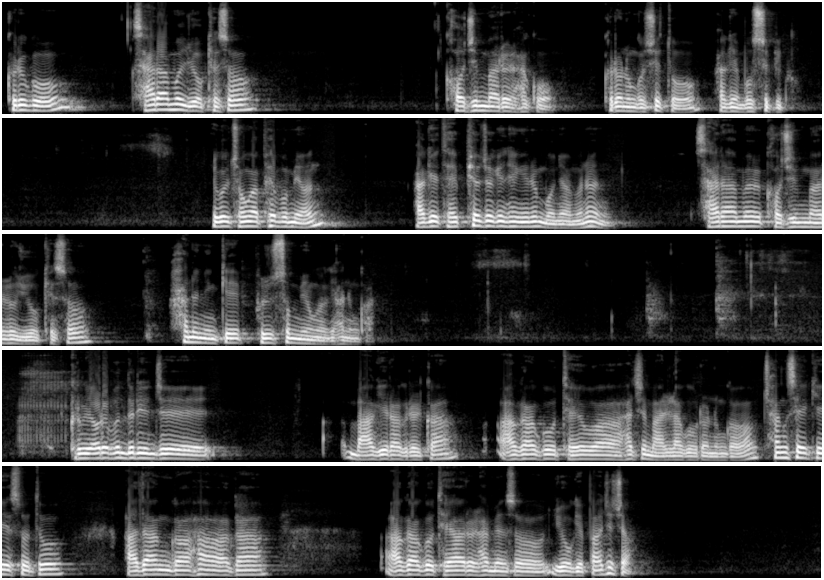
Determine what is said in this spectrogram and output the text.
그리고 사람을 유혹해서 거짓말을 하고 그러는 것이 또 악의 모습이고 이걸 종합해 보면 악의 대표적인 행위는 뭐냐면은 사람을 거짓말로 유혹해서 하느님께 불손명하게 하는 것. 그리고 여러분들이 이제 막이라 그럴까? 악하고 대화하지 말라고 그러는 거. 창세기에서도 아담과 하와가 악하고 대화를 하면서 유혹에 빠지죠.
